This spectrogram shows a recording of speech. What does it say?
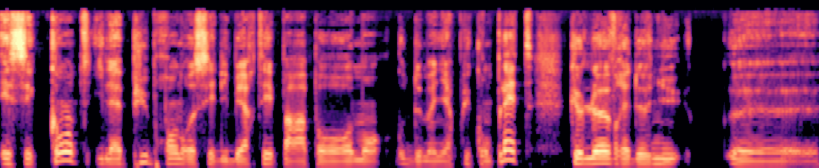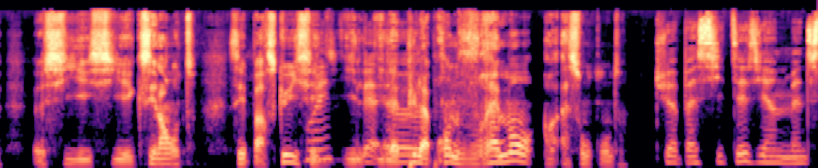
Et c'est quand il a pu prendre ses libertés par rapport au roman de manière plus complète que l'œuvre est devenue euh, si, si excellente. C'est parce qu'il s'est- Oui, il, bah, il a pu euh, la prendre vraiment à son compte. Tu as pas cité The Handmaid's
